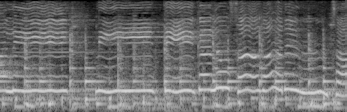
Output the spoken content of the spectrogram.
కదిలించాలి నీ తీగలు సవరించా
